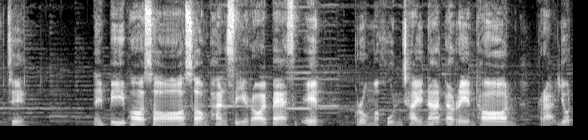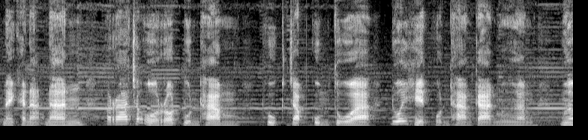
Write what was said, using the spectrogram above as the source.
2477ในปีพศ 2481 กรมขุนชัยนาทเรนทร พระยศในขณะนั้นพระราชโอรสบุญธรรม ถูกจับกลุ่มตัวด้วยเหตุผลทางการเมือง เมื่อ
